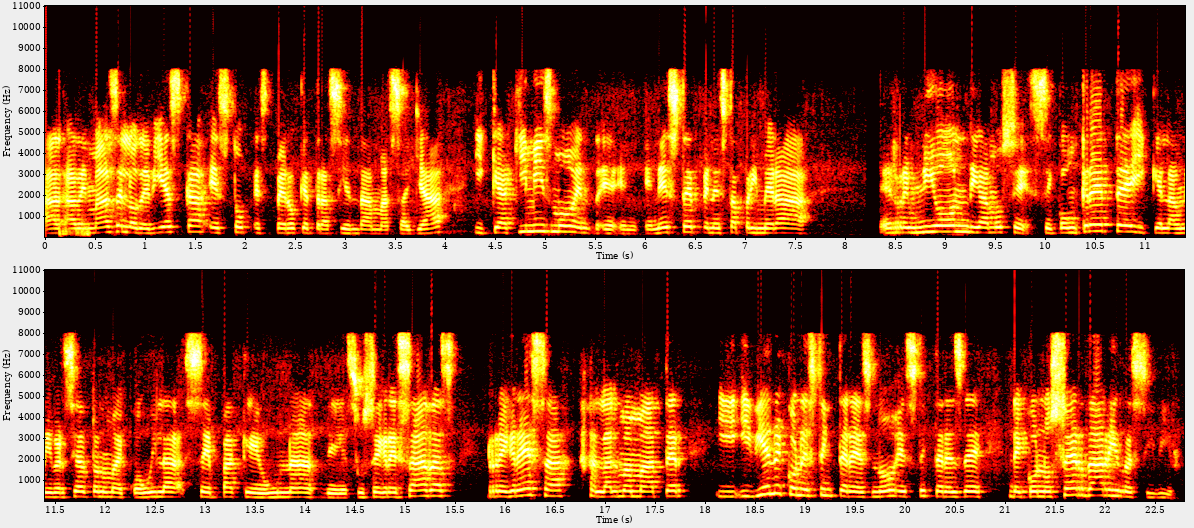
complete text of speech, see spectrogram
además de lo de Viesca, esto espero que trascienda más allá y que aquí mismo en, este, en esta primera eh, reunión, digamos, se, concrete y que la Universidad Autónoma de Coahuila sepa que una de sus egresadas regresa al alma mater y, viene con este interés, ¿no? Este interés de conocer, dar y recibir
